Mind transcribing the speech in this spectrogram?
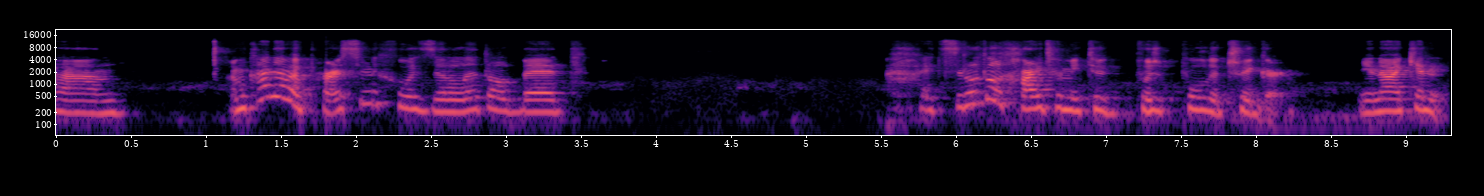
um, I'm kind of a person who is a little bit, it's a little hard for me to push, pull the trigger. You know, I can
